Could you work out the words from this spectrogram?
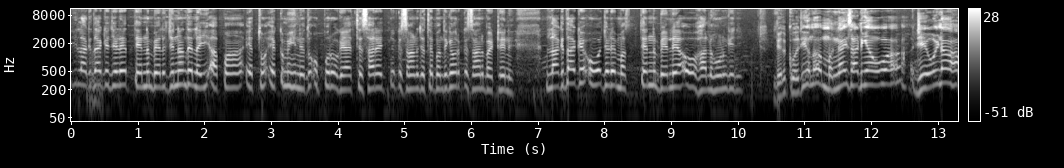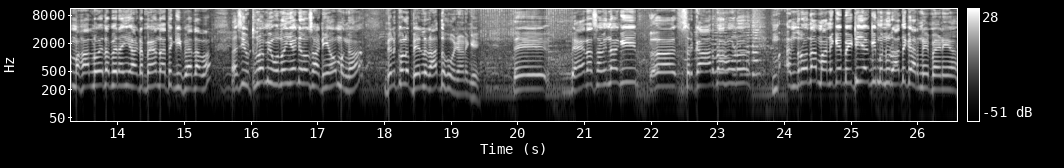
ਕੀ ਲੱਗਦਾ ਕਿ ਜਿਹੜੇ ਤਿੰਨ ਬਿੱਲ ਜਿਨ੍ਹਾਂ ਦੇ ਲਈ ਆਪਾਂ ਇੱਥੋਂ 1 ਮਹੀਨੇ ਤੋਂ ਉੱਪਰ ਹੋ ਗਿਆ ਇੱਥੇ ਸਾਰੇ ਕਿਸਾਨ ਜਥੇਬੰਦੀਆਂ ਔਰ ਕਿਸਾਨ ਬੈਠੇ ਨੇ ਲੱਗਦਾ ਕਿ ਉਹ ਜਿਹੜੇ ਤਿੰਨ ਬਿੱਲ ਆ ਉਹ ਹੱਲ ਹੋਣਗੇ ਜੀ? ਬਿਲਕੁਲ ਜੀ ਉਹਨਾਂ ਮੰਗਾਂ ਹੀ ਸਾਡੀਆਂ ਉਹ ਆ। ਜੇ ਉਹ ਹੀ ਨਾ ਮਹੱਲ ਹੋਏ ਤਾਂ ਫਿਰ ਅਸੀਂ ਅੱਡ ਬਹਿਣ ਦਾ ਤੇ ਕੀ ਫਾਇਦਾ ਵਾ? ਅਸੀਂ ਉੱਠਣਾ ਵੀ ਉਦੋਂ ਹੀ ਆ ਜਦੋਂ ਸਾਡੀਆਂ ਉਹ ਮੰਗਾਂ ਬਿਲਕੁਲ ਬਿੱਲ ਰੱਦ ਹੋ ਜਾਣਗੇ। ਤੇ ਮੈਂ ਤਾਂ ਸਮਝਦਾ ਕਿ ਸਰਕਾਰ ਤਾਂ ਹੁਣ ਅੰਦਰੋਂ ਤਾਂ ਮੰਨ ਕੇ ਬੈਠੀ ਆ ਕਿ ਮੈਨੂੰ ਰੱਦ ਕਰਨੇ ਪੈਣੇ ਆ।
